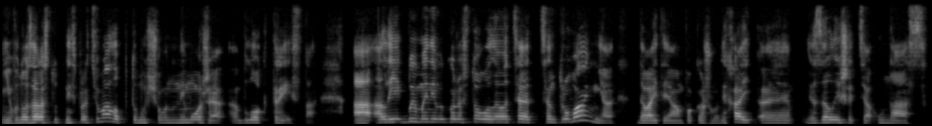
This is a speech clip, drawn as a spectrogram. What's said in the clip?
Ні, воно зараз тут не спрацювало, тому що воно не може е, блок 300. А, Але якби ми не використовували оце центрування, давайте я вам покажу. Нехай е, залишиться у нас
